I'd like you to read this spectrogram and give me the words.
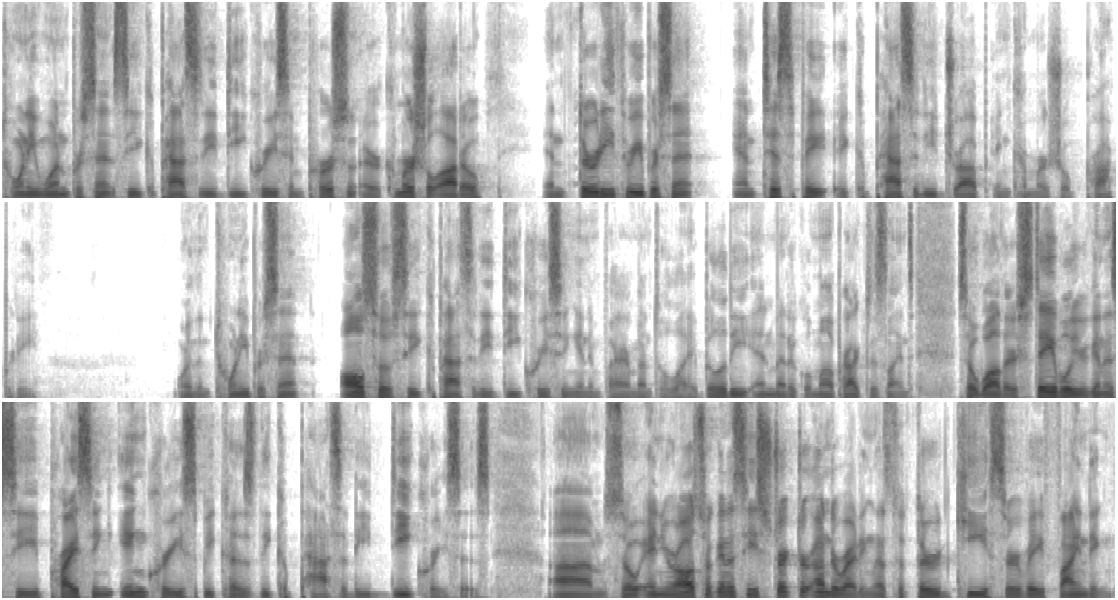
21% see capacity decrease in person or commercial auto, and 33% anticipate a capacity drop in commercial property. More than 20% also see capacity decreasing in environmental liability and medical malpractice lines. So while they're stable, you're going to see pricing increase because the capacity decreases. Um, so, and you're also going to see stricter underwriting. That's the third key survey finding.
